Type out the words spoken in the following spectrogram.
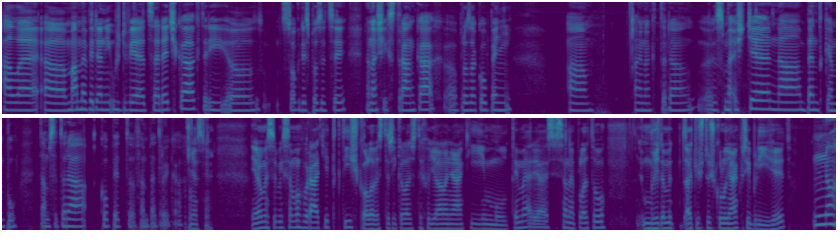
Ale uh, máme vydaný už dvě CDčka, které uh, jsou k dispozici na našich stránkách uh, pro zakoupení. A a jinak teda eh, jsme ještě na Bandcampu. Tam se to dá koupit v MP3. Jasně. Jenom jestli bych se mohl vrátit k té škole, vy jste říkala, že jste chodila na nějaký multimédia, jestli se nepletu. Můžete mi ať už tu školu nějak přiblížit? No,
